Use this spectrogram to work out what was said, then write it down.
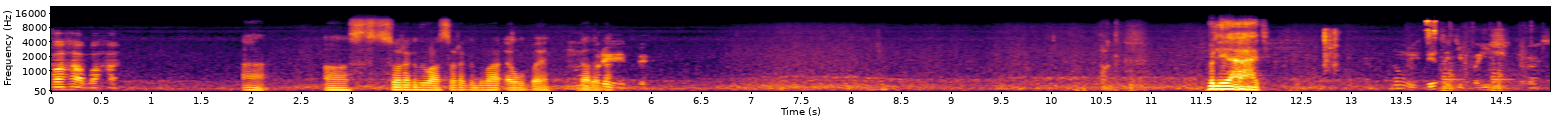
Вага, вага. А, а 42, 42 ЛБ. Ну, Да, да, да. пригай. Блять! Ну, йди тоді по іншій дорозі.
